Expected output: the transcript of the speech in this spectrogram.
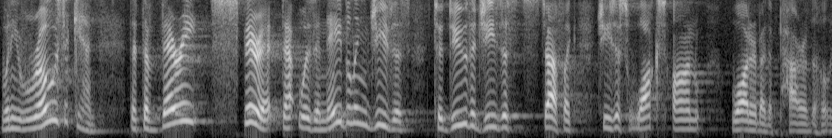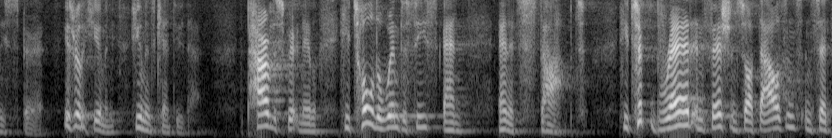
when he rose again that the very spirit that was enabling Jesus to do the Jesus stuff, like Jesus walks on water by the power of the Holy Spirit. He's really human. Humans can't do that The power of the Spirit enabled. He told the wind to cease, and, and it stopped. He took bread and fish and saw thousands and said,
